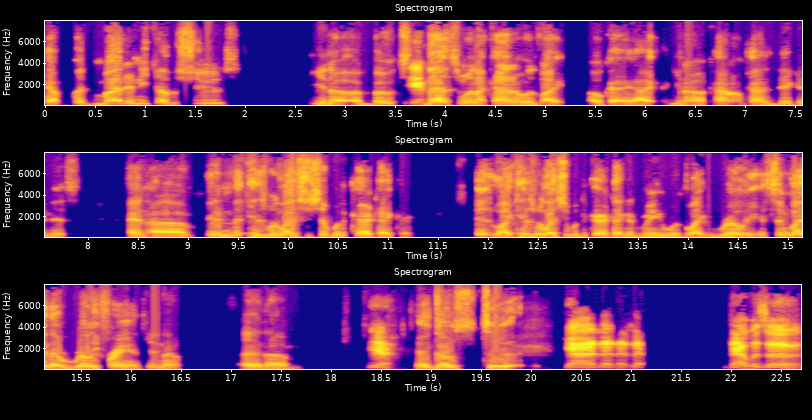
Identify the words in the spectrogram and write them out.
kept putting mud in each other's shoes you know or boots Yeah. that's when i kind of was like okay i you know kind of i'm kind of digging this and uh in the, his relationship with the caretaker it like his relationship with the caretaker to me was like really it seemed like they're really friends you know and um Yeah, it goes to yeah. That that that, that was a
